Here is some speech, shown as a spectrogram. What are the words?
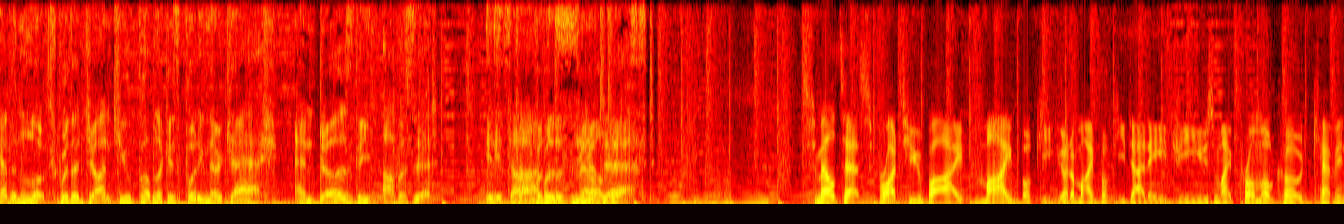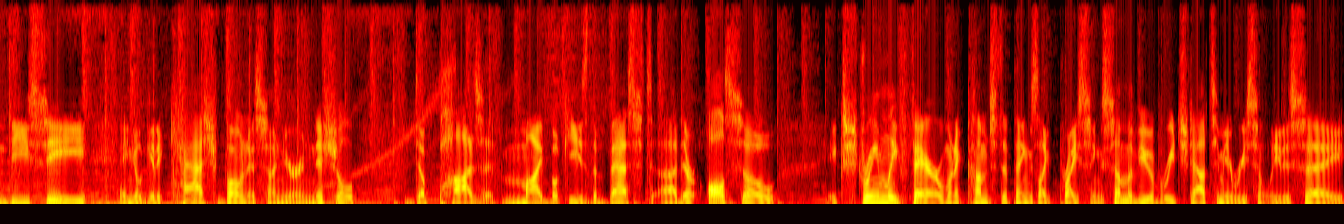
Kevin looks where the John Q. public is putting their cash and does the opposite. It's, time, for the, smell test. Smell test brought to you by MyBookie. Go to mybookie.ag, use my promo code KevinDC, and you'll get a cash bonus on your initial deposit. MyBookie is the best. Uh, they're also extremely fair when it comes to things like pricing. Some of you have reached out to me recently to say,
